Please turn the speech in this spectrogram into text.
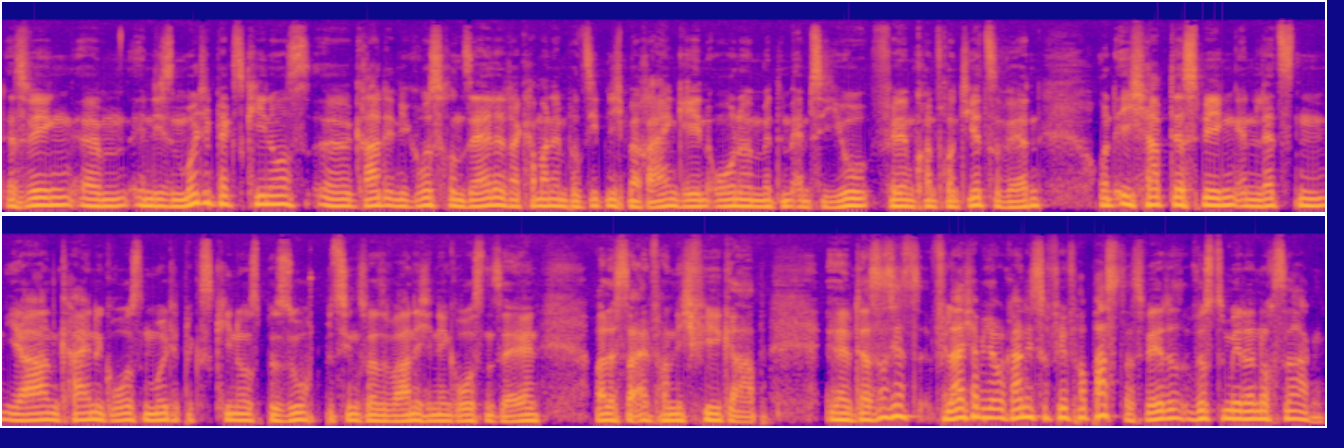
Deswegen ähm, in diesen Multiplex-Kinos, äh, gerade in die größeren Säle, da kann man im Prinzip nicht mehr reingehen, ohne mit einem MCU-Film konfrontiert zu werden. Und ich habe deswegen in den letzten Jahren keine großen Multiplex-Kinos besucht, beziehungsweise war nicht in den großen Sälen, weil es da einfach nicht viel gab. Äh, das ist jetzt, vielleicht habe ich auch gar nicht so viel verpasst, das werde, wirst du mir dann noch sagen.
